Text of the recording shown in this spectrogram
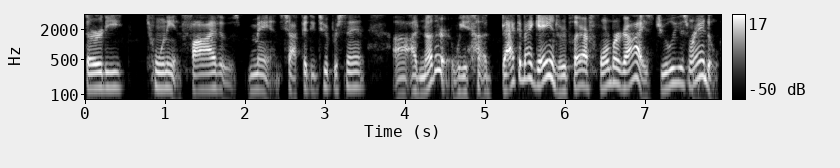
30, 20 and 5. It was man, shot 52%. Uh, another we back to back games. We play our former guys, Julius Randle.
